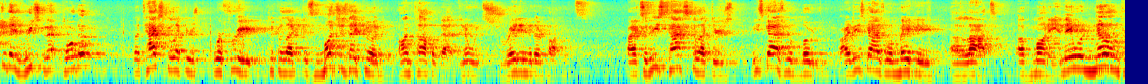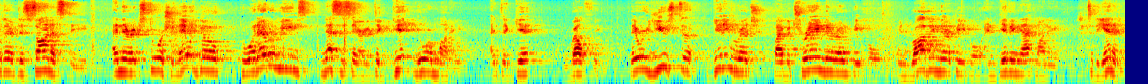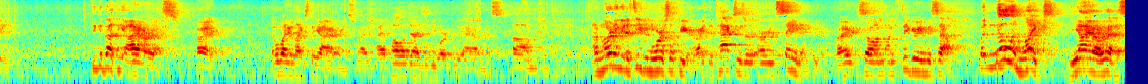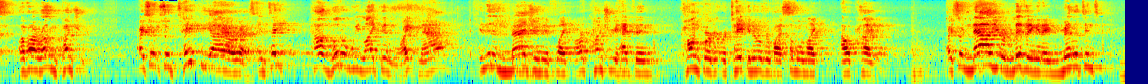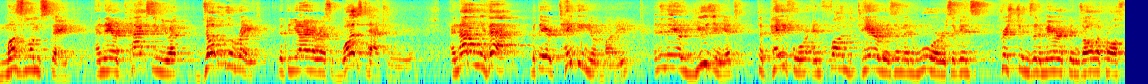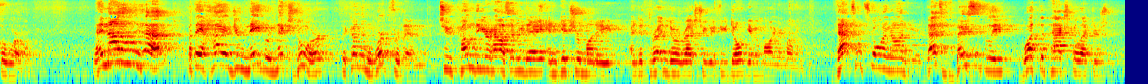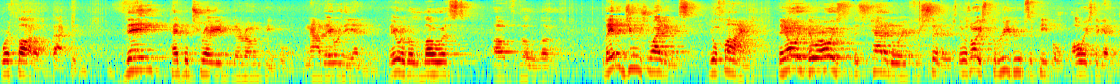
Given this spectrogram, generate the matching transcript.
After they reached that quota, the tax collectors were free to collect as much as they could on top of that, and it went straight into their pockets. All right, so these tax collectors, these guys were loaded. All right, these guys were making a lot of money, and they were known for their dishonesty and their extortion. They would go to whatever means necessary to get your money and to get wealthy. They were used to getting rich by betraying their own people and robbing their people and giving that money to the enemy. Think about the IRS. All right. Nobody likes the IRS, right? I apologize if you work for the IRS. Um, I'm learning that it's even worse up here, right? The taxes are, are insane up here, right? So I'm, I'm, figuring this out. But no one likes the IRS of our own country. All right, so, so take the IRS and take how little we like them right now, and then imagine if like our country had been conquered or taken over by someone like Al Qaeda. Right, so now you're living in a militant Muslim state, and they are taxing you at double the rate that the IRS was taxing you. And not only that, but they are taking your money and then they are using it to pay for and fund terrorism and wars against Christians and Americans all across the world. And not only that, but they hired your neighbor next door to come and work for them, to come to your house every day and get your money and to threaten to arrest you if you don't give them all your money. That's what's going on here. That's basically what the tax collectors were thought of back then. They had betrayed their own people. Now they were the enemy. They were the lowest of the low. Later Jewish writings, you'll find they always, there were always this category for sinners. There was always three groups of people, always together.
